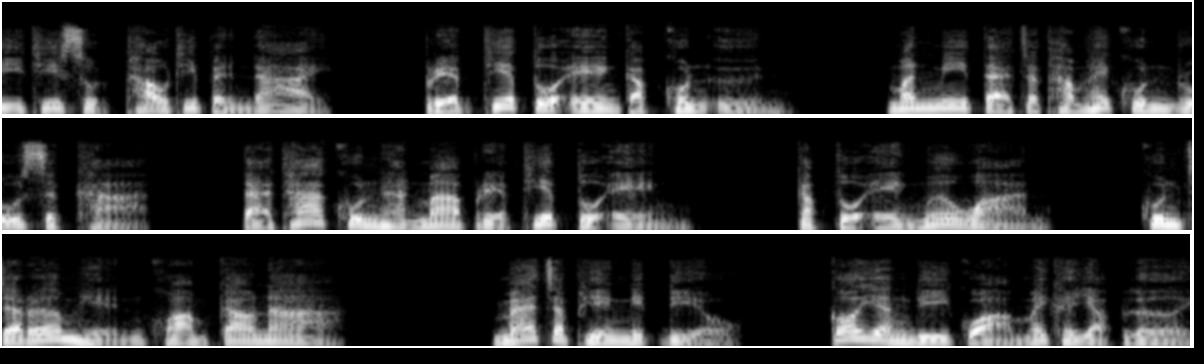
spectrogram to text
ดีที่สุดเท่าที่เป็นได้ เปรียบเทียบตัวเองกับคนอื่น มันมีแต่จะทำให้คุณรู้สึกขาด แต่ถ้าคุณหันมาเปรียบเทียบตัวเอง กับตัวเองเมื่อวาน คุณจะเริ่มเห็นความก้าวหน้า แม้จะเพียงนิดเดียว ก็ยังดีกว่าไม่ขยับเลย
